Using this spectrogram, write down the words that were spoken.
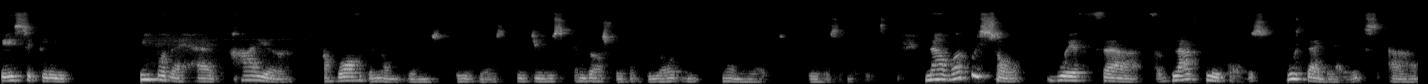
basically people that had higher above the normal range, it was reduced, and those who had below the normal range, it was increased. Now, what we saw with uh, blood glucose, with diabetics, uh,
